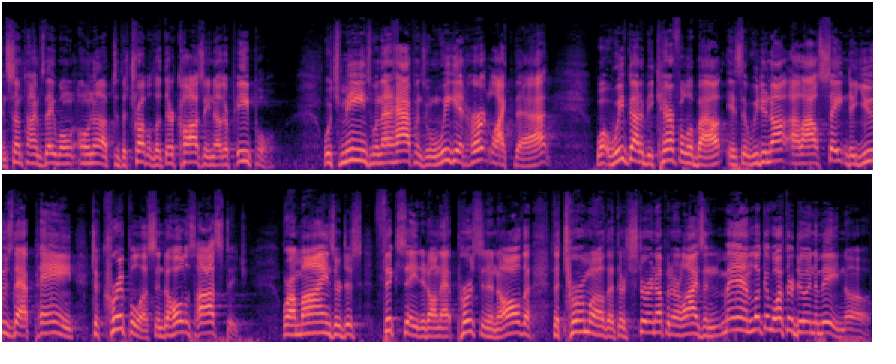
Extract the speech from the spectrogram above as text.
and sometimes they won't own up to the trouble that they're causing other people. Which means when that happens, when we get hurt like that, what we've got to be careful about is that we do not allow Satan to use that pain to cripple us and to hold us hostage, where our minds are just fixated on that person and all the, the turmoil that they're stirring up in our lives. And man, look at what they're doing to me. No.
